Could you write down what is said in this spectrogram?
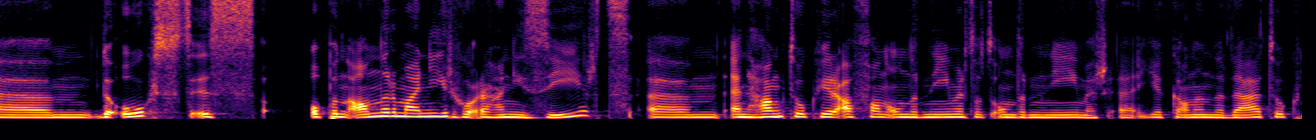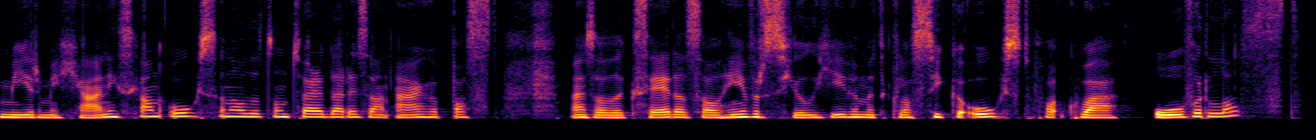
Um, de oogst is op een andere manier georganiseerd um, en hangt ook weer af van ondernemer tot ondernemer. Uh, je kan inderdaad ook meer mechanisch gaan oogsten als het ontwerp daar is aan aangepast. Maar zoals ik zei, dat zal geen verschil geven met klassieke oogst qua overlast.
